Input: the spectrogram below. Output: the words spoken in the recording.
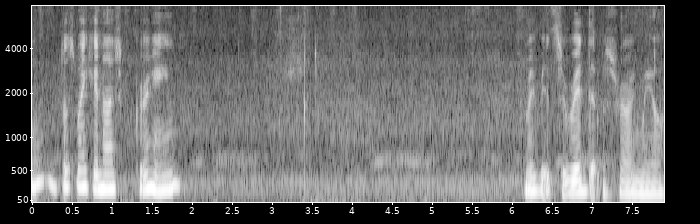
Oh, it does make a nice green maybe it's the red that was throwing me off.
